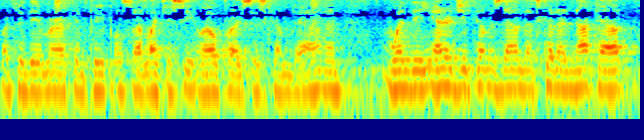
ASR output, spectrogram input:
but for the American people. So I'd like to see oil prices come down. And when the energy comes down, that's going to knock out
